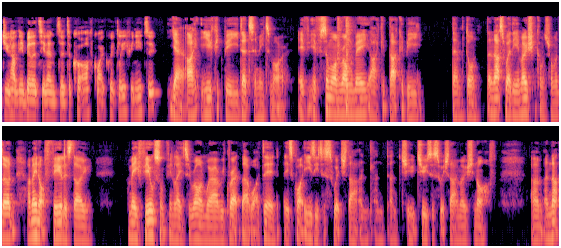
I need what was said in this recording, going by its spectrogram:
do you have the ability then to, to cut off quite quickly if you need to yeah, I you could be dead to me tomorrow. If if someone wronged me, I could that could be them done. And that's where the emotion comes from. Although I may not feel as though I may feel something later on where I regret that what I did. It's quite easy to switch that and and and choose to switch that emotion off. Um, and that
